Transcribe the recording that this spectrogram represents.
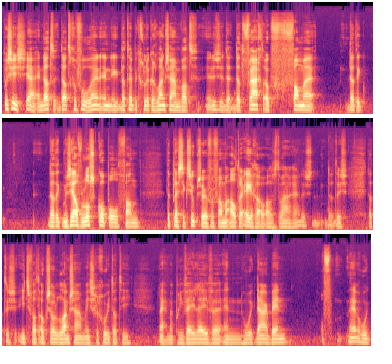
Precies, ja. En dat, dat gevoel, hè, en ik, dat heb ik gelukkig langzaam wat... Dus dat, dat vraagt ook van me dat ik, dat ik mezelf loskoppel van de plastic soup server van mijn alter ego, als het ware. Dus dat is, dat is iets wat ook zo langzaam is gegroeid dat die, nou ja, mijn privéleven en hoe ik daar ben, of hè, hoe ik,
